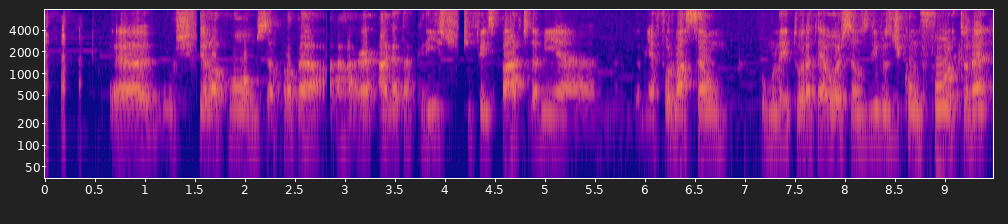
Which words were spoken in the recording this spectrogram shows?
é, Sherlock Holmes, a própria Agatha Christie fez parte da minha, da minha formação como leitor até hoje, são os livros de conforto, né?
